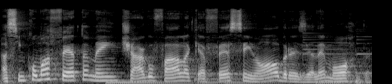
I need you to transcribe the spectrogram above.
Assim como a fé também. Tiago fala que a fé sem obras, ela é morta.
